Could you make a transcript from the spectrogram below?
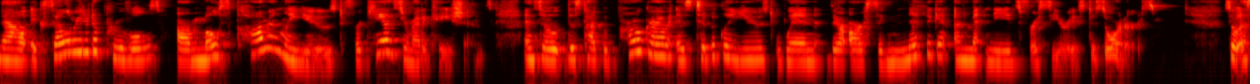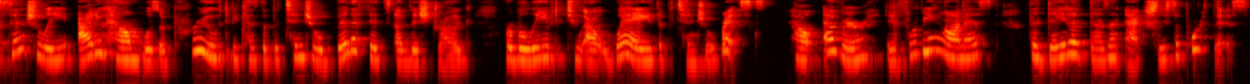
Now, accelerated approvals are most commonly used for cancer medications. And so, this type of program is typically used when there are significant unmet needs for serious disorders. So, essentially, Aduhelm was approved because the potential benefits of this drug were believed to outweigh the potential risks. However, if we're being honest, the data doesn't actually support this.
